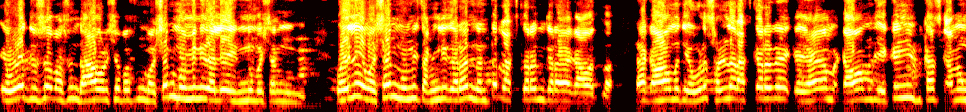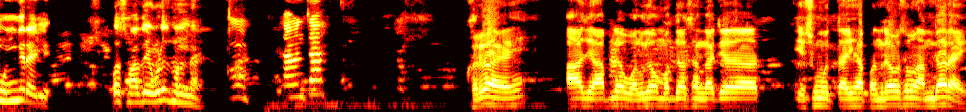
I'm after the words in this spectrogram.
एवढ्या दिवसापासून दहा वर्षापासून मशानभूमीने झाली आहे, हिंदू मशानभूमी पहिले मशानभूमी चांगली करा नंतर राजकारण करा या गावातलं. या गावामध्ये एवढं सडलं राजकारण आहे या गावामध्ये एकही विकास कामं होऊन राहिले. बस माझं एवढंच म्हणणं आहे. हं. काय म्हणता? खरं आहे आज आपल्या वलगाव मतदारसंघाच्या यशोमताई ह्या पंधरा वर्षापासून आमदार आहे.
